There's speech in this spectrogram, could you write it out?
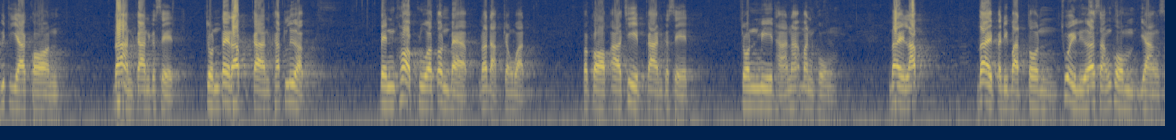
วิทยากร ด้านการเกษตร จนได้รับการคัดเลือก เป็นครอบครัวต้นแบบระดับจังหวัด ประกอบอาชีพการเกษตร จนมีฐานะมั่นคง ได้รับได้ปฏิบัติตนช่วยเหลือสังคมอย่างส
